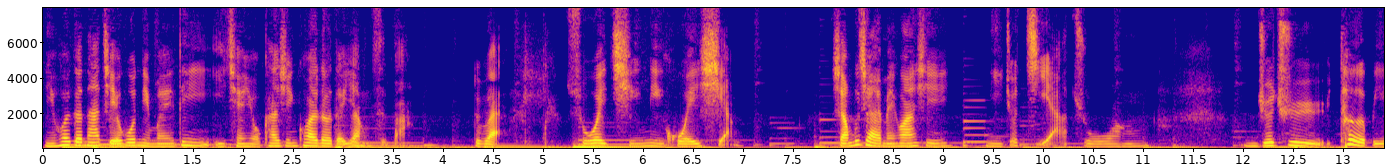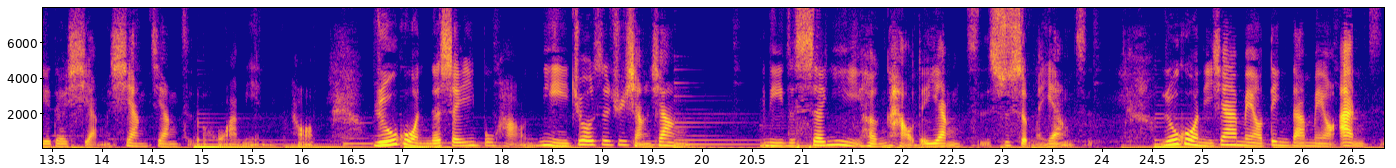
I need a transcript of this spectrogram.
你会跟他结婚，你们一定以前有开心快乐的样子吧？对不对？所以，请你回想。想不起来没关系，你就假装，你就去特别的想象这样子的画面。好，如果你的生意不好，你就是去想象你的生意很好的样子是什么样子。如果你现在没有订单、没有案子，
